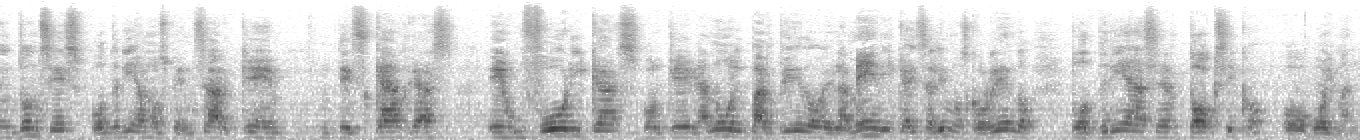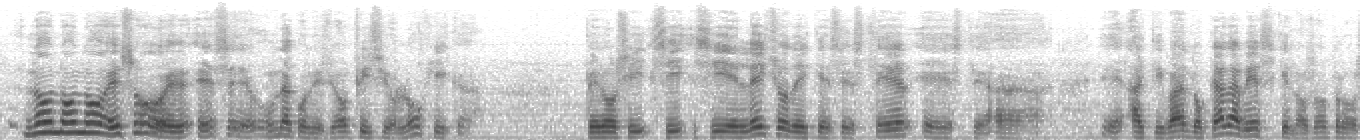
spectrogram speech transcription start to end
entonces podríamos pensar que descargas eufóricas porque ganó el partido el América y salimos corriendo, ¿podría ser tóxico o voy mal? No, no, no, eso eh, es eh, una condición fisiológica. Pero si, si, si el hecho de que se esté este, eh, activando cada vez que nosotros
